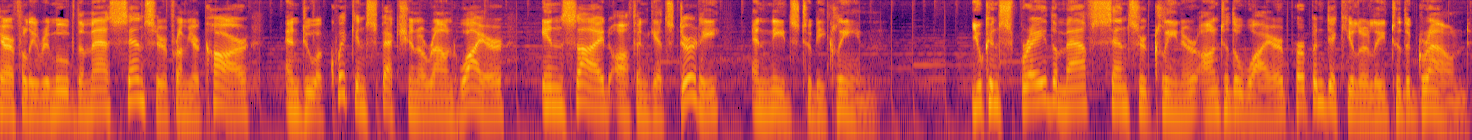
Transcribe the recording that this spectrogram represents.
Carefully remove the mass sensor from your car and do a quick inspection around wire. Inside often gets dirty and needs to be clean. You can spray the MAF sensor cleaner onto the wire perpendicularly to the ground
